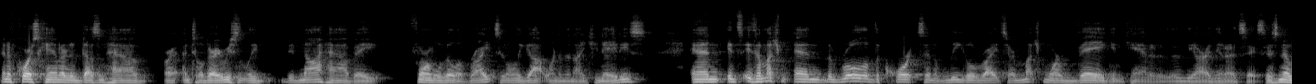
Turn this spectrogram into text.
And of course, Canada doesn't have, or until very recently, did not have a formal Bill of Rights. It only got one in the 1980s. And it's, it's a much, and the role of the courts and of legal rights are much more vague in Canada than they are in the United States. There's no,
